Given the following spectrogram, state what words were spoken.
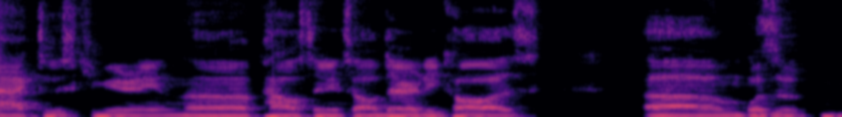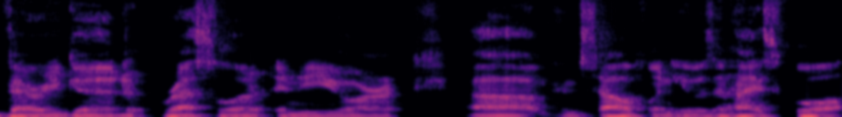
activist community in the Palestinian solidarity cause. Um, was a very good wrestler in New York um, himself when he was in high school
